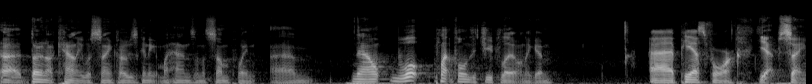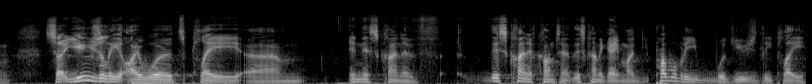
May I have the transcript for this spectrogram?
uh, Donut County was saying I was going to get my hands on at some point. Um, now, what platform did you play it on again? Uh, PS4. Yeah, same. So usually I would play um, in this kind of this kind of content, this kind of game. I probably would usually play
